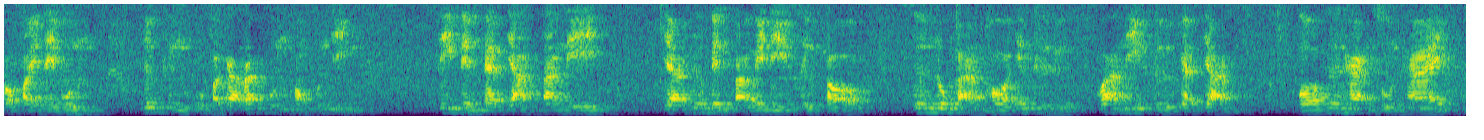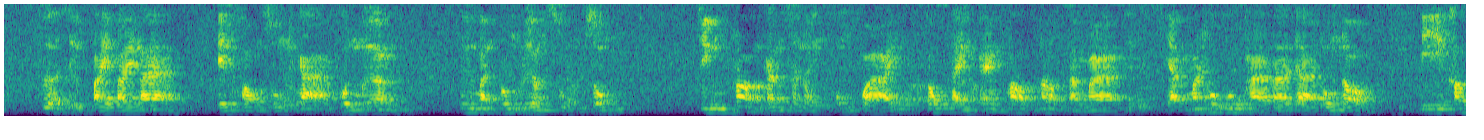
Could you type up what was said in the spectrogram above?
ก็ไฟในบุญ นึกถึงอุปการะคุณของคุณหญิง ที่เป็นแบบอย่างต่างดีอย่าเพื่อเป็นป่าเวณีสืบต่อเพื่อลูกหลานพอยึดถือว่านี่คือแบบอย่างพอเพื่อห่างสูญหาย เพื่อสืบไปไปหน้าเป็นของสูงกล้าคนเมืองเพื่อมันรุ่งเรืองสูงส่ง จึงพร้อมกันสนงของขวายตกแต่งแผงพอมนอกนำมายังมัทุบุผาราจาดวงดอก มีข้าว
